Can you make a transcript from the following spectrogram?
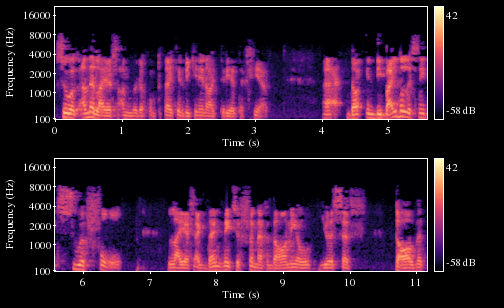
so ook ander leiers aanmoedig om partykeer bietjie net daai tree te gee. Uh daar in die Bybel is net so vol leiers. Ek dink net so vinnig Daniel, Josef, Dawid,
